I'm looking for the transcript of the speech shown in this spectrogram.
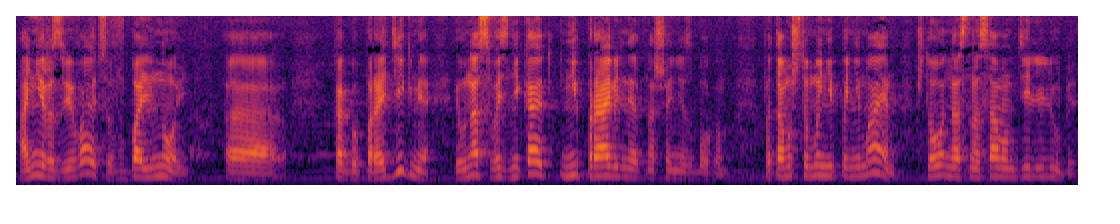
они развиваются в больной, э, как бы парадигме, и у нас возникают неправильные отношения с Богом, потому что мы не понимаем, что Он нас на самом деле любит.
